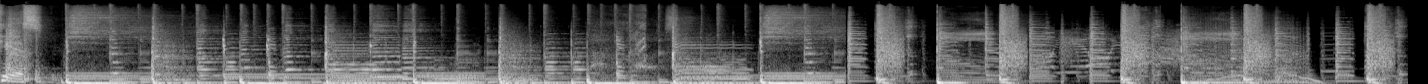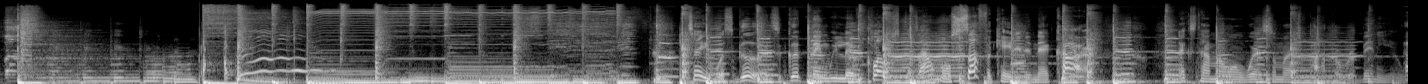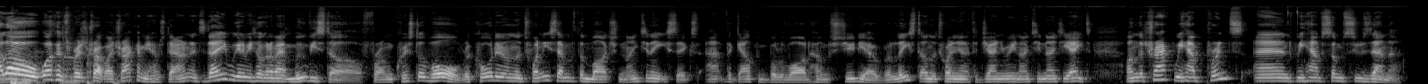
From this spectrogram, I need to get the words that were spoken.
kiss. Tell you what's good. It's a good thing we live close, cause I almost suffocated in that car. Next time I won't wear so much Paco Or Hello, welcome to Bridge Track by Track. I'm your host Darren, and today we're going to be talking about Movie Star from Crystal Ball, recorded on the 27th of March 1986 at the Galpin Boulevard home studio, released on the 29th of January 1998. On the track we have Prince and we have some Susanna.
